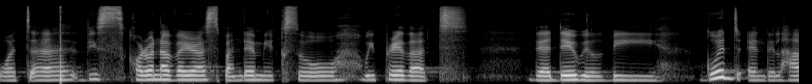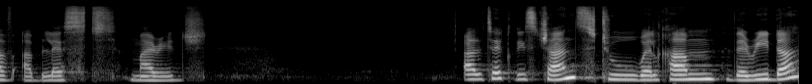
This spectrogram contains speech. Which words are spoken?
what uh, this coronavirus pandemic. So we pray that their day will be good and they'll have a blessed marriage. I'll take this chance to welcome the reader.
